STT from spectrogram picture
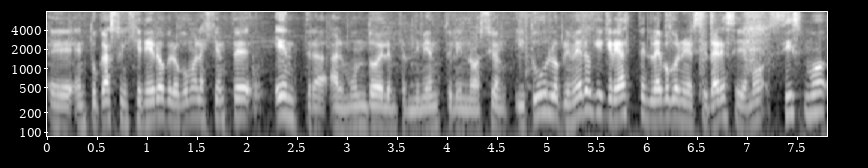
eh, en tu caso ingeniero, pero cómo la gente entra al mundo del emprendimiento y la innovación. Y tú lo primero que creaste en la época universitaria se llamó Sismo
